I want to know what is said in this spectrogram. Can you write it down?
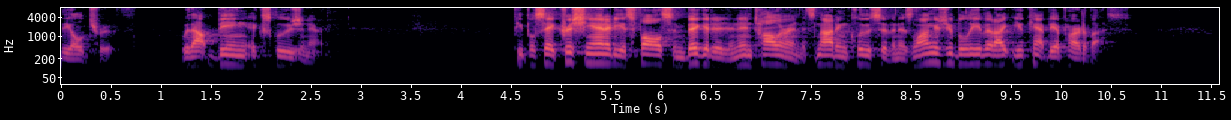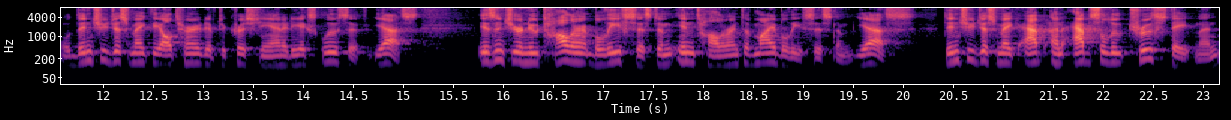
the old truth, without being exclusionary. People say Christianity is false and bigoted and intolerant. It's not inclusive. And as long as you believe it, I, you can't be a part of us. Well, didn't you just make the alternative to Christianity exclusive? Yes. Isn't your new tolerant belief system intolerant of my belief system? Yes. Didn't you just make ab- an absolute truth statement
